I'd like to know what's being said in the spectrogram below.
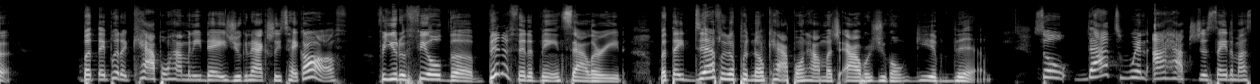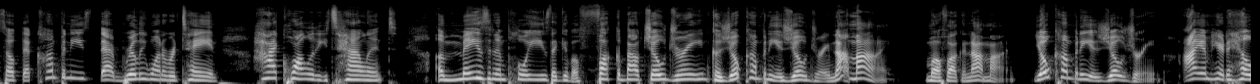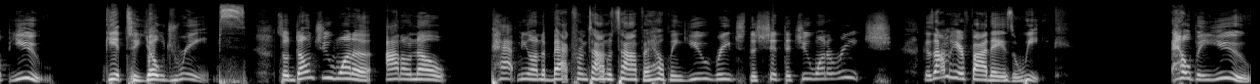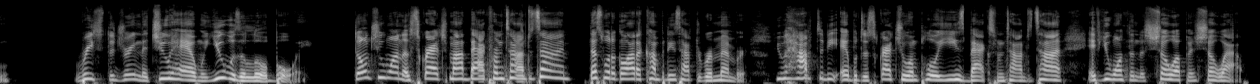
but they put a cap on how many days you can actually take off for you to feel the benefit of being salaried, but they definitely don't put no cap on how much hours you're gonna give them. So that's when I have to just say to myself that companies that really want to retain high quality talent, amazing employees that give a fuck about your dream, because your company is your dream, not mine, motherfucker, not mine. Your company is your dream. I am here to help you get to your dreams. So don't you want to, I don't know, pat me on the back from time to time for helping you reach the shit that you want to reach? Because I'm here five days a week helping you reach the dream that you had when you was a little boy. Don't you want to scratch my back from time to time? That's what a lot of companies have to remember. You have to be able to scratch your employees' backs from time to time if you want them to show up and show out.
